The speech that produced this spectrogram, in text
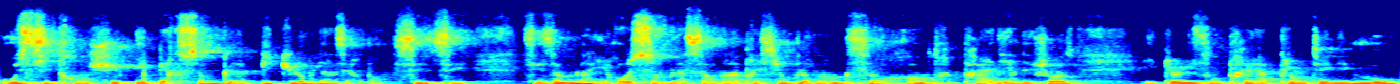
aussi tranchés et perçants que la piqûre d'un serpent. ces hommes-là, ils ressemblent à ça. On a l'impression que leur langue sort, rentre, prêt à dire des choses, et qu'ils sont prêts à planter des mots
